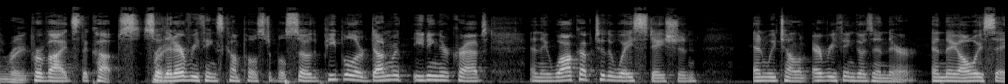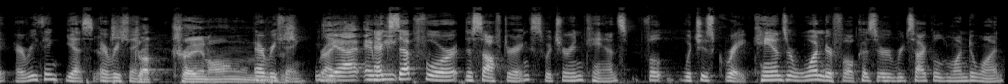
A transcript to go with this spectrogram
Right. provides the cups so Right. that everything's compostable. So the people are done with eating their crabs and they walk up to the waste station and we tell them everything goes in there. And they always say everything? Yes everything Just drop tray and all. and everything. just- right. Yeah, and we- except for the soft drinks which are in cans full, which is great. Cans are wonderful because they're mm-hmm. recycled one to one.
